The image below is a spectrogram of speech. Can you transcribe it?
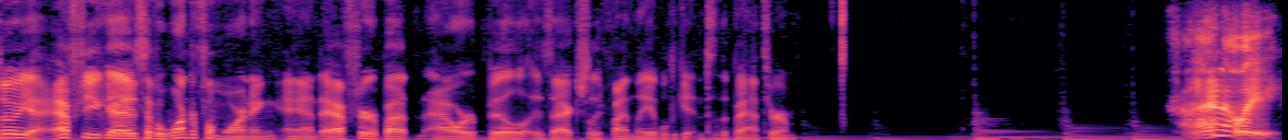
So yeah, after you guys have a wonderful morning, and after about an hour, Bill is actually finally able to get into the bathroom. Finally.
